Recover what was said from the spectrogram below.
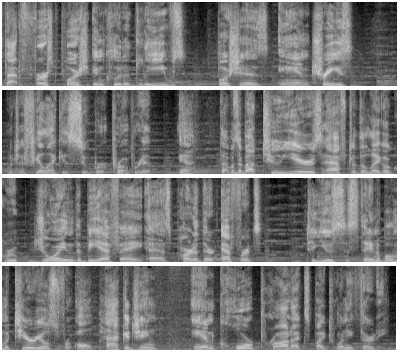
that first push included leaves, bushes, and trees, which I feel like is super appropriate. Yeah, that was about two years after the LEGO Group joined the BFA as part of their efforts to use sustainable materials for all packaging and core products by 2030.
